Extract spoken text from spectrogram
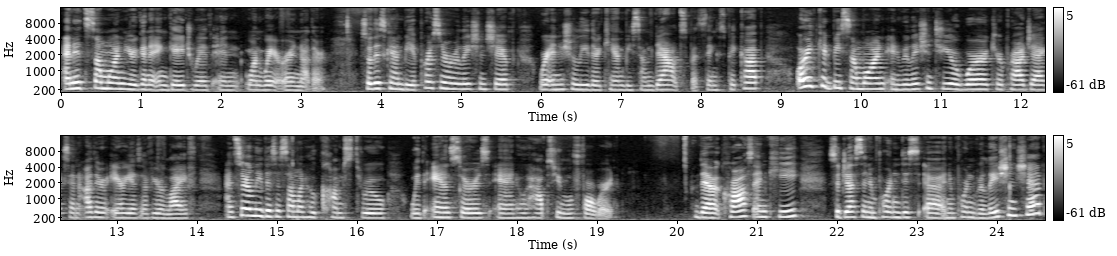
and it's someone you're going to engage with in one way or another. So this can be a personal relationship where initially there can be some doubts, but things pick up or it could be someone in relation to your work, your projects, and other areas of your life and certainly, this is someone who comes through with answers and who helps you move forward. The cross and key suggests an important, uh, an important relationship,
